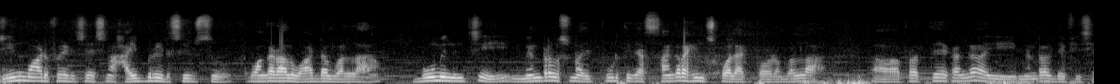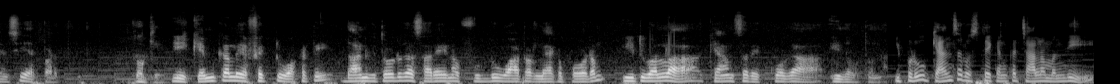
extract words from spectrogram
జీన్ మాడిఫైడ్ చేసిన హైబ్రిడ్ సీడ్స్ వంగడాలు వాడడం వల్ల భూమి నుంచి మినరల్స్ను అది పూర్తిగా సంగ్రహించుకోలేకపోవడం వల్ల ప్రత్యేకంగా ఈ మినరల్ డెఫిషియన్సీ ఏర్పడుతుంది. ఓకే. ఈ కెమికల్ ఎఫెక్ట్ ఒకటి దానికి తోడుగా సరైన ఫుడ్ వాటర్ లేకపోవడం వీటి వల్ల క్యాన్సర్ ఎక్కువగా ఇదవుతుంది. ఇప్పుడు క్యాన్సర్ వస్తే కనుక చాలామంది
